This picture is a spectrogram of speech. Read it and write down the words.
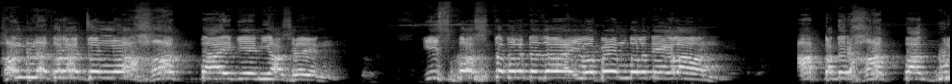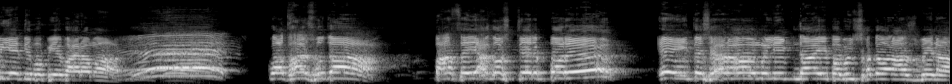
হামলা করার জন্য হাত পায়ে গিয়ে নিয়ে আসেন স্পষ্ট বলতে যাই, ওপেন বলে দিয়ে গেলাম। আপনাদের হাত পা ঘুরিয়ে দেব বিয়ে ভাইর আমার। কথা সোজা, পাঁচই আগস্টের পরে এই দেশে আওয়ামী লীগ নাই, ভবিষ্যতে আর আসবে না।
